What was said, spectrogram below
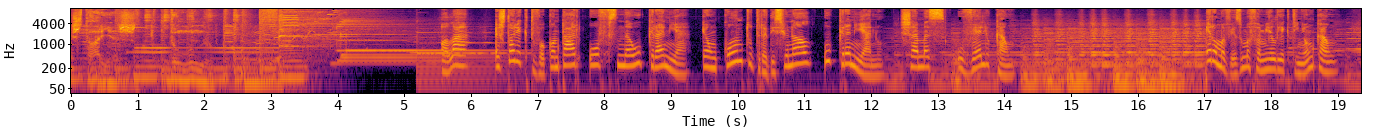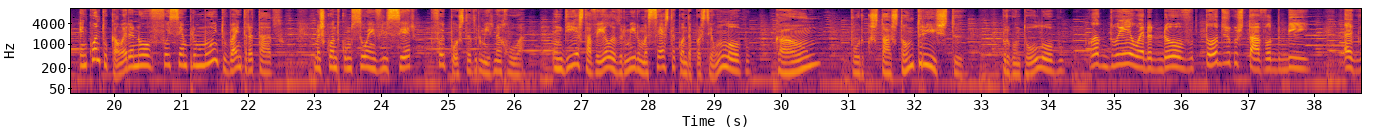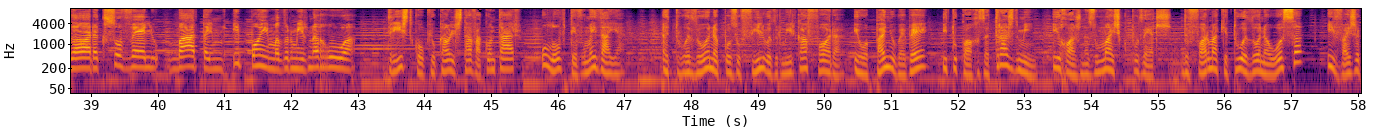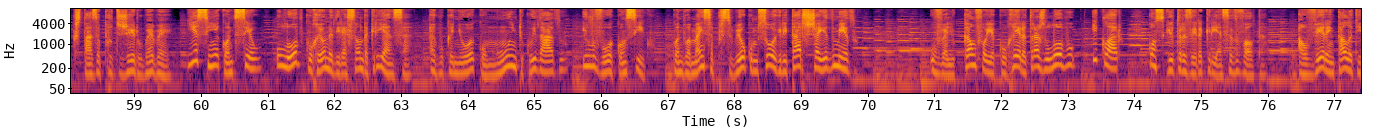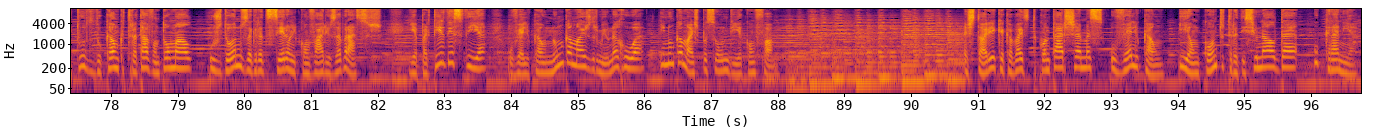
Histórias do mundo. Olá! A história que te vou contar ouve-se na Ucrânia. É um conto tradicional ucraniano. Chama-se O Velho Cão. Era uma vez uma família que tinha um cão. Enquanto o cão era novo, foi sempre muito bem tratado. Mas quando começou a envelhecer, foi posto a dormir na rua. Um dia estava ele a dormir uma cesta quando apareceu um lobo. Cão, por que estás tão triste? perguntou o lobo. Quando eu era novo, todos gostavam de mim. Agora que sou velho, batem-me e põem-me a dormir na rua. Triste com o que o cão lhe estava a contar, o lobo teve uma ideia. A tua dona pôs o filho a dormir cá fora. Eu apanho o bebê e tu corres atrás de mim e rosnas o mais que puderes, de forma a que a tua dona ouça e veja que estás a proteger o bebê. E assim aconteceu. O lobo correu na direção da criança, abocanhou-a com muito cuidado e levou-a consigo. Quando a mãe se apercebeu, começou a gritar cheia de medo. O velho cão foi a correr atrás do lobo e, claro, conseguiu trazer a criança de volta. Ao verem tal atitude do cão que tratavam tão mal, os donos agradeceram-lhe com vários abraços. E a partir desse dia, o velho cão nunca mais dormiu na rua e nunca mais passou um dia com fome. A história que acabei de te contar chama-se O Velho Cão e é um conto tradicional da Ucrânia.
